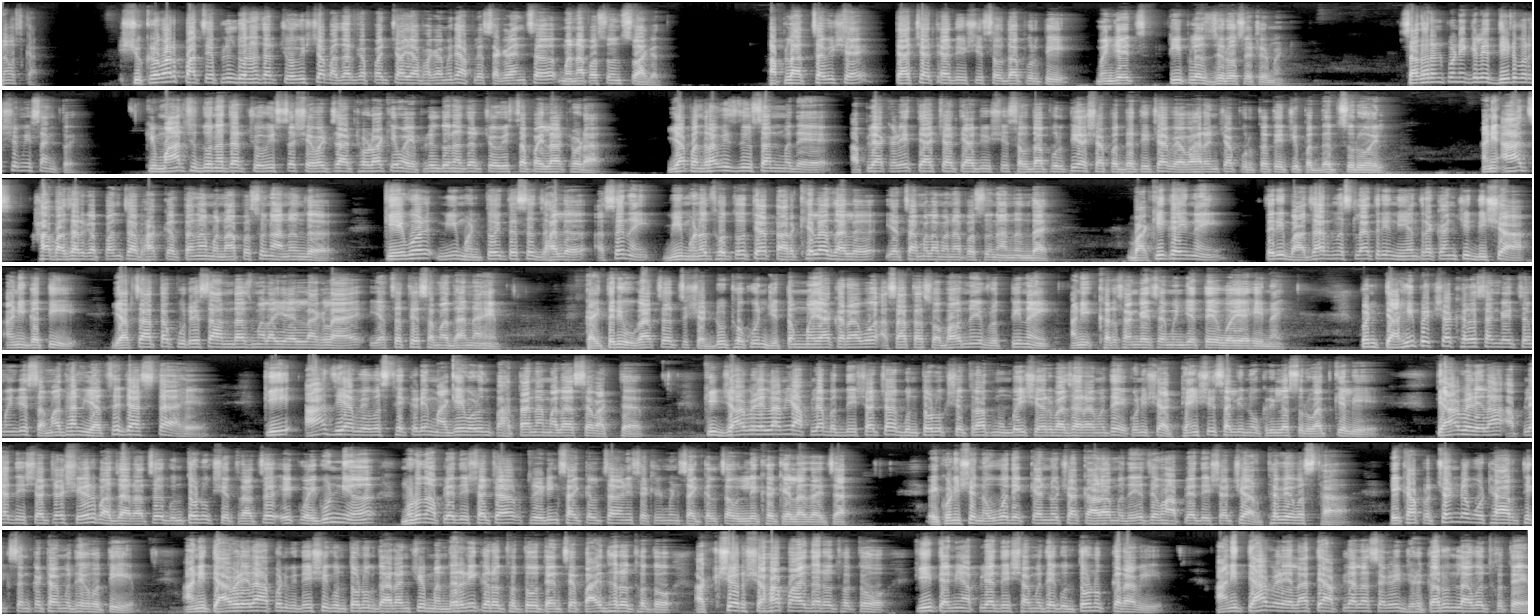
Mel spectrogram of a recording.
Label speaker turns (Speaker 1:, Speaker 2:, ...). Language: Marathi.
Speaker 1: नमस्कार. शुक्रवार पाच एप्रिल दोन हजार चोवीसच्या बाजार गप्पांच्या या भागामध्ये आपल्या सगळ्यांचं मनापासून स्वागत. आपला आजचा विषय त्याच्या त्या दिवशी सौदापूर्ती म्हणजेच टी प्लस झिरो सेटलमेंट साधारणपणे गेले दीड वर्ष मी सांगतोय की मार्च दोन हजार चोवीसचा शेवटचा आठवडा किंवा एप्रिल दोन हजार चोवीसचा पहिला आठवडा या पंधरा वीस दिवसांमध्ये आपल्याकडे त्याच्या त्या दिवशी सौदापूर्ती अशा पद्धतीच्या व्यवहारांच्या पूर्ततेची पद्धत सुरू होईल. आणि आज हा बाजार गप्पांचा भाग करताना मनापासून आनंद केवळ मी म्हणतोय तसं झालं असं नाही मी म्हणत होतो त्या तारखेला झालं याचा मला मनापासून आनंद आहे. बाकी काही नाही तरी बाजार नसला तरी नियंत्रकांची दिशा आणि गती याचा आता पुरेसा अंदाज मला यायला लागला आहे याचं ते समाधान आहे. काहीतरी उगाच शड्डू ठोकून जितमया करावं असा आता स्वभाव नाही वृत्ती नाही आणि खरं सांगायचं म्हणजे ते वयही नाही. पण त्याहीपेक्षा खरं सांगायचं म्हणजे समाधान याचं जास्त आहे की आज या व्यवस्थेकडे मागे वळून पाहताना मला असं वाटतं की ज्या वेळेला मी आपल्या ब- देशाच्या गुंतवणूक क्षेत्रात मुंबई शेअर बाजारामध्ये एकोणीसशे अठ्ठ्याऐंशी साली नोकरीला सुरुवात केली आहे त्यावेळेला आपल्या देशाच्या शेअर बाजाराचं गुंतवणूक क्षेत्राचं एक वैगुण्य म्हणून आपल्या देशाच्या ट्रेडिंग सायकलचा आणि सेटलमेंट सायकलचा उल्लेख केला जायचा. एकोणीसशे नव्वद एक्क्याण्णवच्या काळामध्ये जेव्हा आपल्या देशाची अर्थव्यवस्था एका प्रचंड मोठ्या आर्थिक संकटामध्ये होती आणि त्यावेळेला आपण विदेशी गुंतवणूकदारांची मंधरणी करत होतो त्यांचे पाय धरत होतो अक्षरशः पाय धरत होतो की त्यांनी आपल्या देशामध्ये गुंतवणूक करावी. आणि त्यावेळेला ते आपल्याला सगळे झिडकारून लावत होते.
